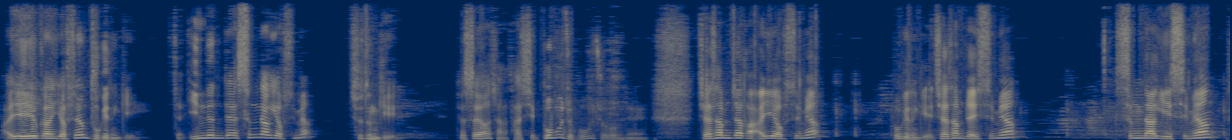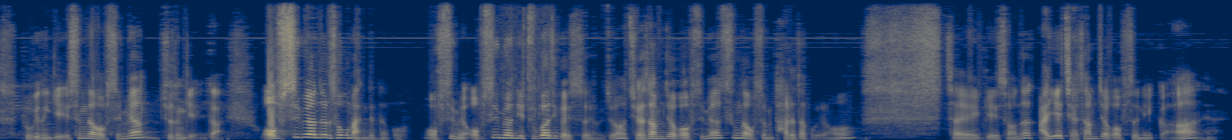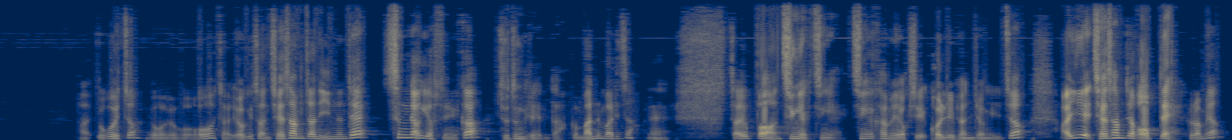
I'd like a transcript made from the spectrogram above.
아예 이해관계 없으면 부기등기 있는데 승낙이 없으면 주등기 됐어요? 자, 다시 부부주, 부부주. 네. 제3자가 아예 없으면 부기등기. 제3자 있으면 승낙이 있으면 부기등기. 승낙 없으면 주등기. 그러니까 없으면으로 속으면 안 된다고. 없으면. 없으면이 두 가지가 있어요. 그죠? 제3자가 없으면 승낙 없으면 다르다고요. 자, 여기에서는 아예 제3자가 없으니까 아, 요거 있죠? 요거 요거. 자, 여기선 제3자는 있는데 승낙이 없으니까 주등기를 한다. 그럼 맞는 말이죠? 네. 자, 6번 증액, 증액. 증액하면 역시 권리 변경이죠. 아예 제3자가 없대. 그러면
